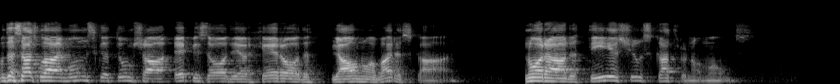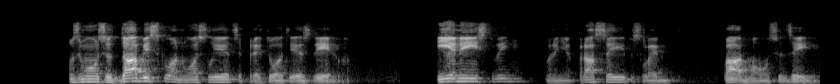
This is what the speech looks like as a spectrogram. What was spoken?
Un tas atklāja mums, ka tumšā epizode ar Heroda ļauno varas kāru norāda tieši uz katru no mums, uz mūsu dabisko noslieci pretoties Dievam, ienīst viņu un viņa prasības lemt pār mūsu dzīvi.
